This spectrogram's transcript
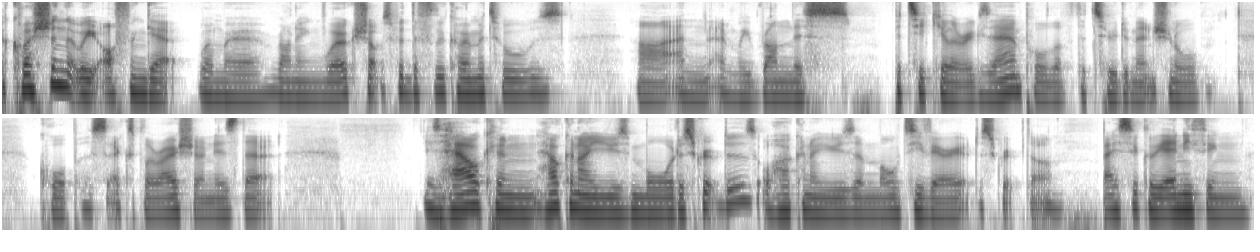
A question that we often get when we're running workshops with the FluCoMa tools, uh, and, and we run this particular example of the two-dimensional corpus exploration is that is how can how can I use more descriptors or how can I use a multivariate descriptor? Basically anything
